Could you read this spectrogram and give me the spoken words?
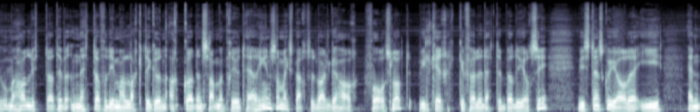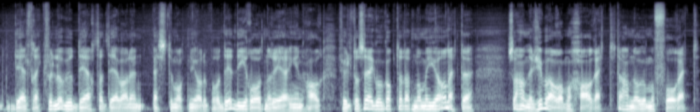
Jo, vi har lytta til nettopp fordi vi har lagt til grunn akkurat den samme prioriteringen som ekspertutvalget har foreslått. Hvilken rekkefølge dette burde gjøres i. Hvis en skulle gjøre det i en delt rekkefølge og vurdert at det var den beste måten å gjøre det på. Det er de rådene regjeringen har fulgt. Og så er jeg også opptatt av at når vi gjør dette, så handler det ikke bare om å ha rett, det handler også om å få rett.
